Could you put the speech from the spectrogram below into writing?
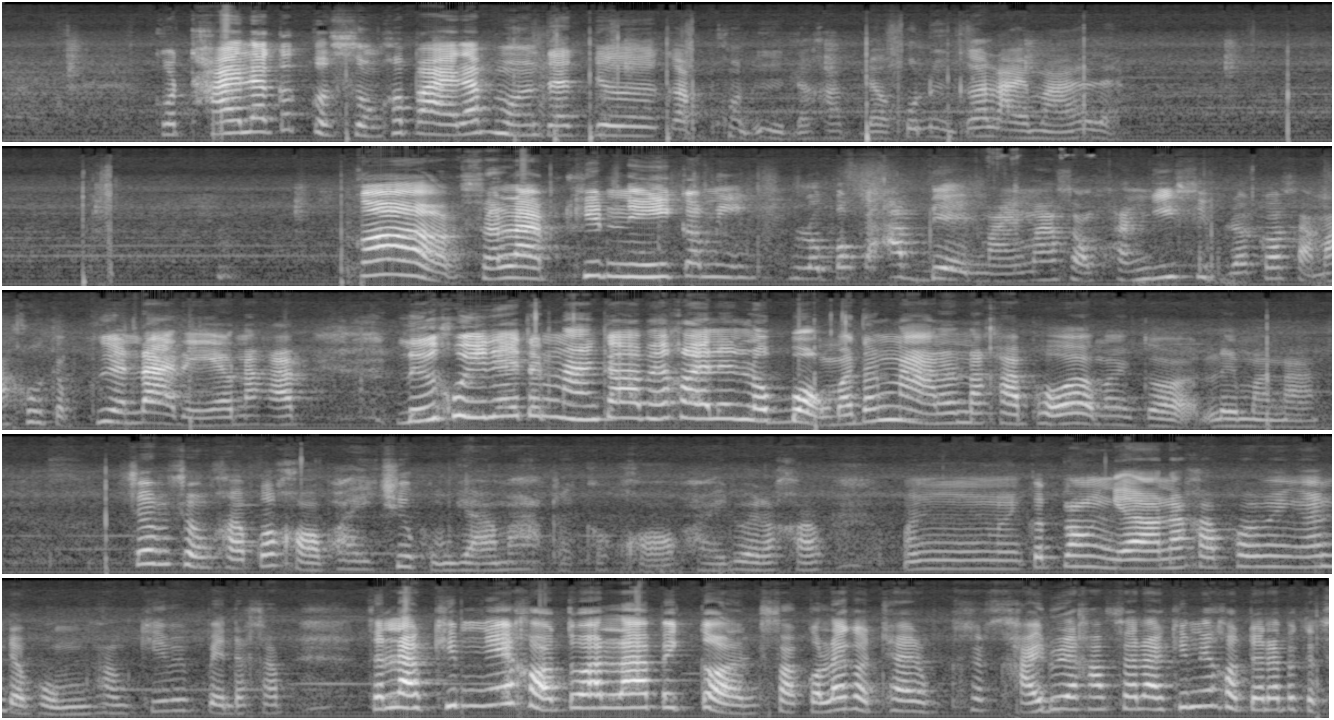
กดท้ายแล้วก็กดส่งเข้าไปแล้วผมจะเจอกับคนอื่นนะครับ เดี๋ยวคนอื่นก็ไลน์มาแล้วแหละ ก็สำหรับคลิปนี้ก็มีโรบอทอัปเดตใหม่มา 2020 แล้วก็สามารถคุยกับเพื่อนได้แล้วนะครับ หรือคุยได้ตั้งนานก็ไม่ค่อยเล่นโรบอกมาตั้งนานแล้วนะคะ เพราะว่ามันก็เลยมานาน เชื่อผู้ชมครับก็ขออภัยชื่อผมยาวมากเลยก็ขออภัยด้วยนะครับ มันมันก็ต้องยาวนะครับ เพราะไม่งั้นเดี๋ยวผมทำคลิปไม่เป็นนะครับสำหรับคลิปนี้ขอตัวลาไปก่อนฝากกดไลค์กดแชร์ใครด้วยนะครับสำหรับคลิปนี้ขอตัวลาไปก่อน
